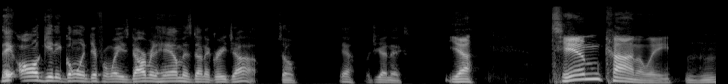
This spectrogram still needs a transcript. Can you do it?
they all get it going different ways. Darvin Ham has done a great job. So yeah, what you got next? Yeah. Tim Connelly. Mm-hmm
